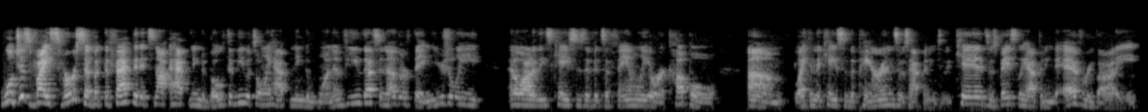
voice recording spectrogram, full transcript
well just vice versa but the fact that it's not happening to both of you it's only happening to one of you that's another thing usually in a lot of these cases if it's a family or a couple um like in the case of the parents it was happening to the kids it was basically happening to everybody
